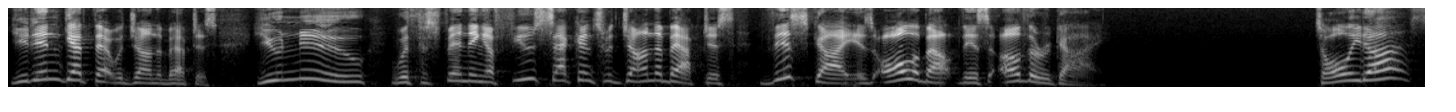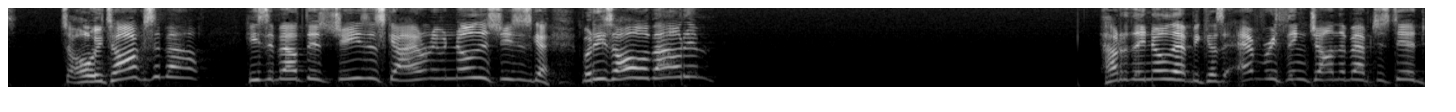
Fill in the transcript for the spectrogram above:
You didn't get that with John the Baptist. You knew with spending a few seconds with John the Baptist, this guy is all about this other guy. It's all he does, it's all he talks about. He's about this Jesus guy. I don't even know this Jesus guy, but he's all about him. How did they know that? Because everything John the Baptist did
